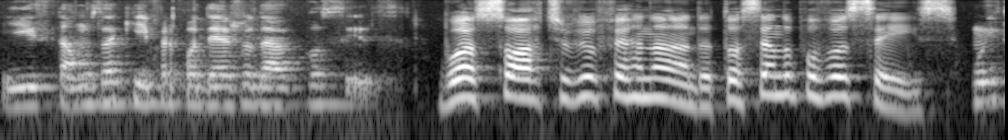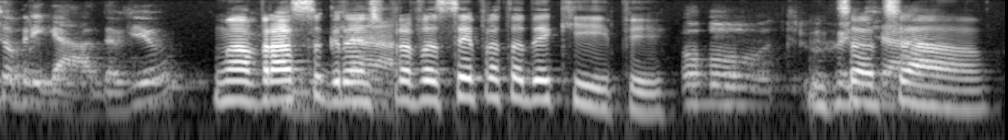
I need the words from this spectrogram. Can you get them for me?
E estamos aqui para poder ajudar vocês. Boa sorte, viu, Fernanda? Torcendo por vocês. Muito obrigada, viu? Um abraço grande para você e para toda a equipe. Outro. tchau. tchau. tchau.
